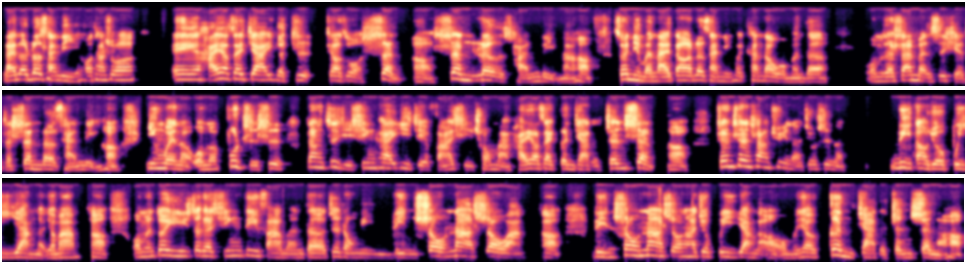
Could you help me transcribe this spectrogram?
来了乐禅岭以后，他说。哎，还要再加一个字，叫做圣啊，圣乐禅林嘛哈。所以你们来到乐禅林，会看到我们的我们的山门是写着圣乐禅林哈。因为呢，我们不只是让自己心开意解、法喜充满，还要再更加的真圣啊，真圣上去呢，就是呢。力道就不一样了，有吗？啊，我们对于这个心地法门的这种领领受纳受啊，啊，领受纳受它就不一样了啊，我们要更加的真圣了哈。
